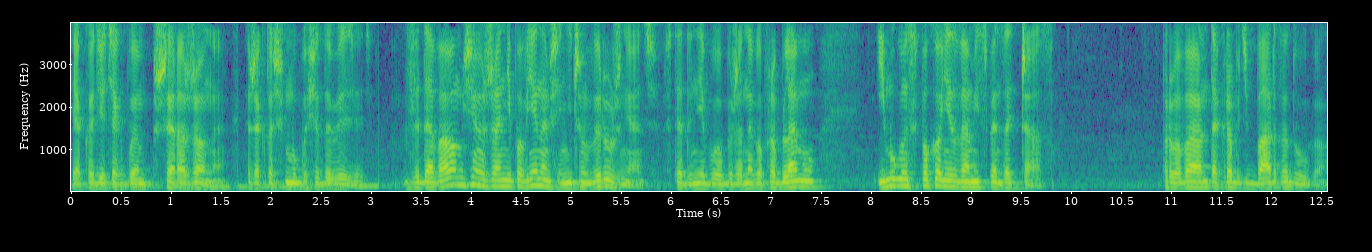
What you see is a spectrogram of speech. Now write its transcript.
Jako dzieciak byłem przerażony, że ktoś mógłby się dowiedzieć. Wydawało mi się, że nie powinienem się niczym wyróżniać. Wtedy nie byłoby żadnego problemu i mógłbym spokojnie z wami spędzać czas. Próbowałem tak robić bardzo długo.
